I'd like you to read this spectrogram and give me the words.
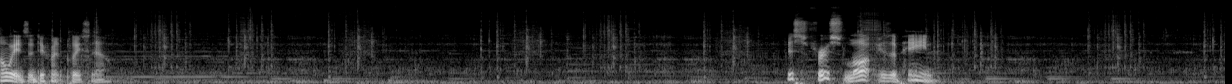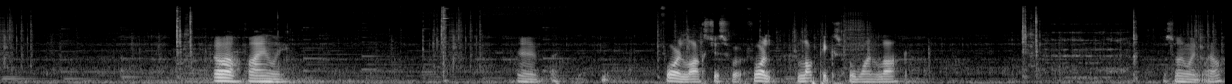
Oh wait, it's a different place now. This first lock is a pain. Oh, finally. Uh, four locks just for four lockpicks for one lock. This one went well.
